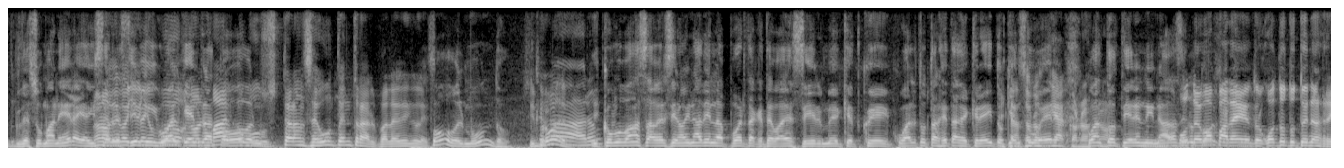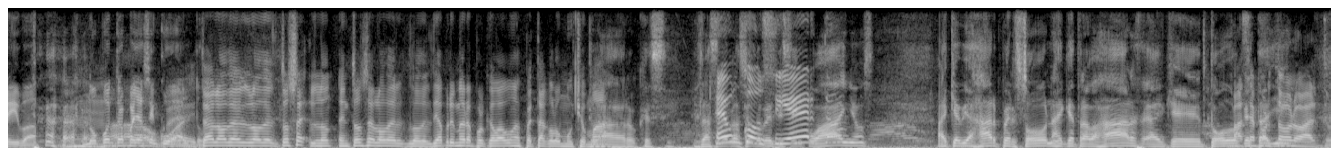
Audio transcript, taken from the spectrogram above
de su manera y ahí No, se digo reciben yo igual que entra normal todo el como mundo. un transeúnte entrar para la iglesia. Todo el mundo. Sin problema. Claro. ¿Y cómo van a saber si no hay nadie en la puerta que te va a decirme que, que- cuál es tu tarjeta de crédito, quién tú eres, diáconos, cuánto ¿no? tienes ni nada? ¿Dónde va para el- adentro? ¿Cuánto tú tienes arriba? No puede entrar para allá sin Ok. cuarto. Entonces lo del, lo del, entonces, lo, entonces lo del, lo del día primero es porque va a haber un espectáculo mucho más Claro, Claro que sí. Es la un celebración de 25 concierto. años. Hay que viajar personas, hay que trabajar, hay que todo lo que Pase está por allí. todo lo alto.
